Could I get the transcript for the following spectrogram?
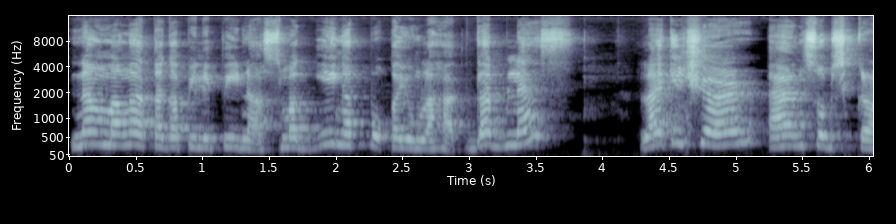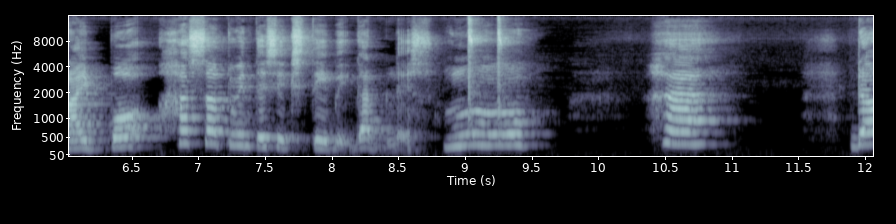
ng mga taga-Pilipinas. Mag-ingat po kayong lahat. God bless. Like and share and subscribe po. Hasa 26 TV. God bless. Ha? The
